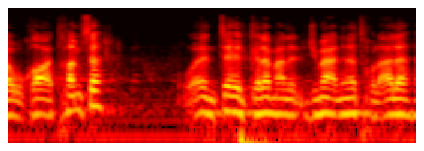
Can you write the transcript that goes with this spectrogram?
أو قواعد خمسة. وانتهي الكلام على الإجماع لندخل على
